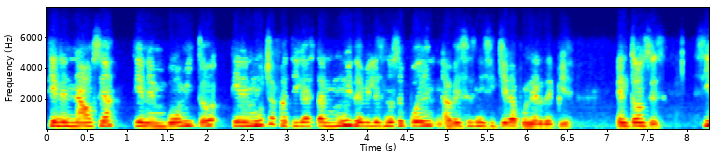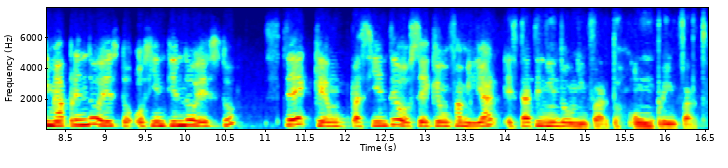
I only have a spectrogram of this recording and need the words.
tienen náusea, tienen vómito, tienen mucha fatiga, están muy débiles, no se pueden a veces ni siquiera poner de pie. Entonces, si me aprendo esto o si entiendo esto, sé que un paciente o sé que un familiar está teniendo un infarto o un preinfarto.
